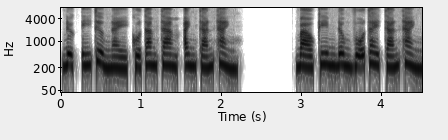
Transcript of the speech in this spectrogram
Được ý tưởng này của Tam Tam, anh tán thành. Bào Kim Đông vỗ tay tán thành.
